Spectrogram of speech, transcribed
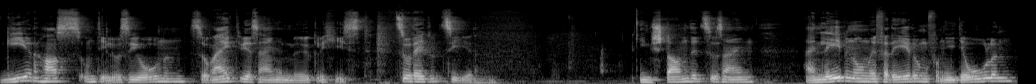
Gier, Hass und Illusionen, soweit wie es einem möglich ist, zu reduzieren. Imstande zu sein, ein Leben ohne Verehrung von Idolen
